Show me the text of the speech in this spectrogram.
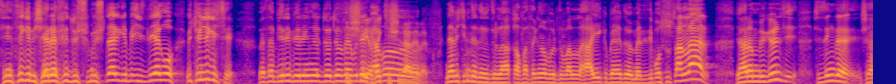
sinsi gibi şerefi düşmüşler gibi izleyen o üçüncü kişi. Mesela biri birini dö döve Kişi ya da "Abo, kişiler, evet. Ne biçim de dövdü la kafasına vurdu vallahi iyi ki beni dövmedi deyip o susanlar. Yarın bir gün si- sizin de şey,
